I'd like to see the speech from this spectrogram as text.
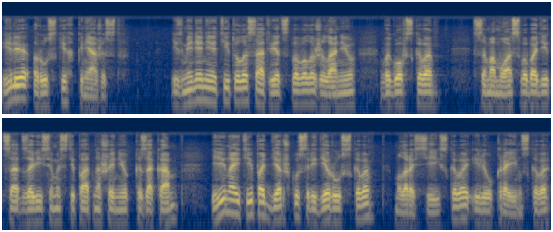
или русских княжеств. Изменение титула соответствовало желанию Выговского самому освободиться от зависимости по отношению к казакам и найти поддержку среди русского, малороссийского или украинского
